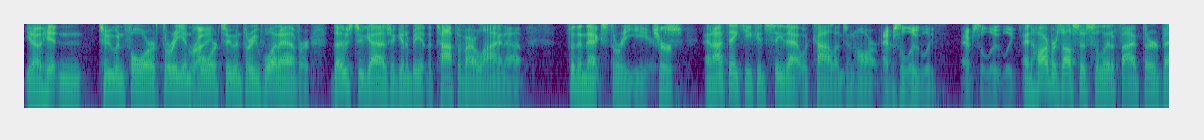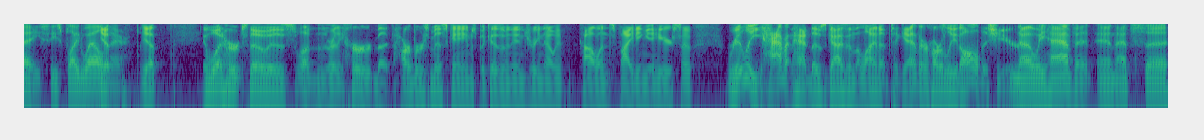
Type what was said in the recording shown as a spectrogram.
you know, hitting two and four, three and four, two and three, whatever. Those two guys are going to be at the top of our lineup for the next three years. Sure. And I think you could see that with Collins and Harbor. Absolutely, absolutely. And Harbor's also solidified third base. He's played well Yep. there. Yep. And what hurts though is well, it doesn't really hurt, but Harbor's missed games because of an injury. Now Collins fighting it here, so really haven't had those guys in the lineup together hardly at all this year. No, we haven't, and that's uh,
